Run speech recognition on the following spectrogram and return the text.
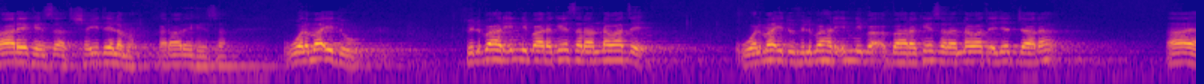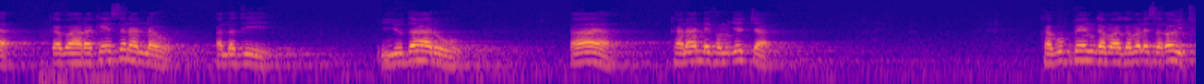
raaree keessaati shahidee lama karaaree keessa walmaa'idu filbahari inni bahara keessa naannawaa ta'e walmaa'idu filbahari inni bahara keessa naannawaa ta'e jechaadha haya ka bahara keessa naannawu alladii yudaaru haya kanaan dheefamu jecha ka bubbeen gamaa gaman isa dhoytu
